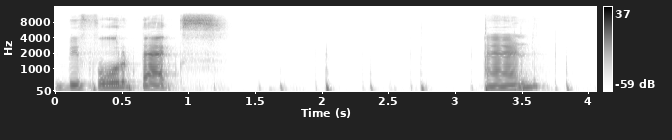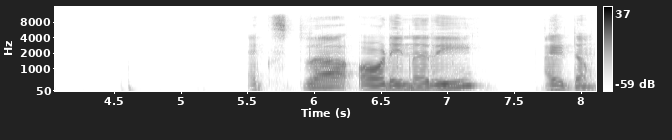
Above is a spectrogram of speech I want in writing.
before tax and extraordinary item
